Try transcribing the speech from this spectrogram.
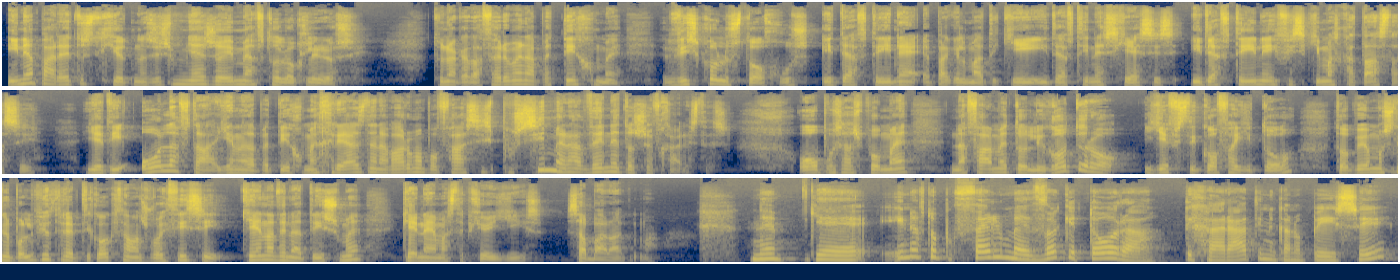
είναι απαραίτητο στοιχείο του να ζήσουμε μια ζωή με αυτοολοκλήρωση. Του να καταφέρουμε να πετύχουμε δύσκολους στόχους, είτε αυτή είναι επαγγελματική, είτε αυτή είναι σχέσεις, είτε αυτή είναι η φυσική μας κατάσταση, γιατί όλα αυτά για να τα πετύχουμε χρειάζεται να πάρουμε αποφάσεις που σήμερα δεν είναι τόσο ευχάριστες. Όπως, ας πούμε, να φάμε το λιγότερο γευστικό φαγητό, το οποίο όμως είναι πολύ πιο θρεπτικό και θα μας βοηθήσει και να δυνατήσουμε και να είμαστε πιο υγιείς. Σαν παράδειγμα. Ναι, και είναι αυτό που θέλουμε εδώ και τώρα, τη χαρά, την ικανοποίηση.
